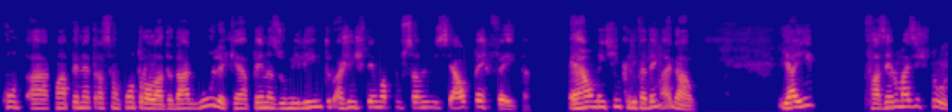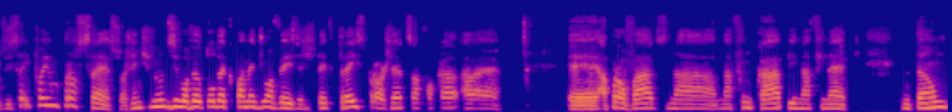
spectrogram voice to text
com a, com a penetração controlada da agulha, que é apenas um milímetro, a gente tem uma pulsão inicial perfeita. É realmente incrível, é bem legal. E aí, fazendo mais estudos, isso aí foi um processo. A gente não desenvolveu todo o equipamento de uma vez, a gente teve três projetos é, aprovados na, na FUNCAP e na FINEP. Então,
